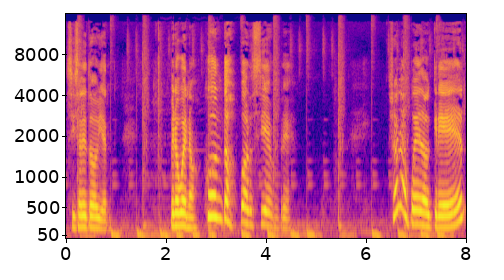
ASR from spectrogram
si sale todo bien. Pero bueno, juntos por siempre. Yo no puedo creer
